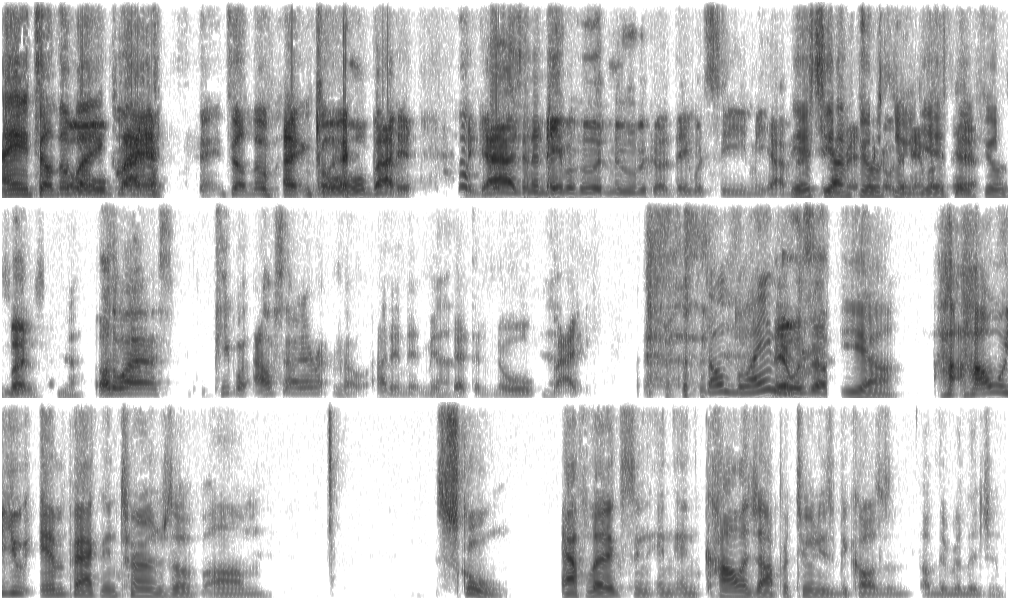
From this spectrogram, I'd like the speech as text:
I ain't tell nobody Nobody. Class. I ain't tell nobody in class. nobody. The guys in the neighborhood knew because they would see me having. Yeah, see get how it dressed to feels go to good. the Yeah, game. see how it feels But good. Yeah. otherwise, people outside there, no, I didn't admit Yeah. that to nobody. Don't blame there was a yeah how, how will you impact in terms of um school athletics and, and, and college opportunities because of, of the religion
